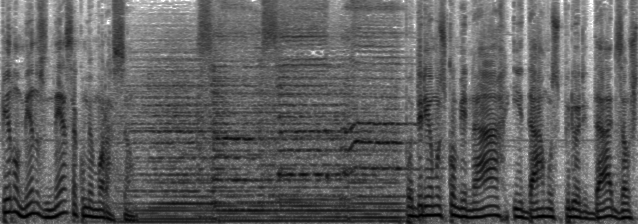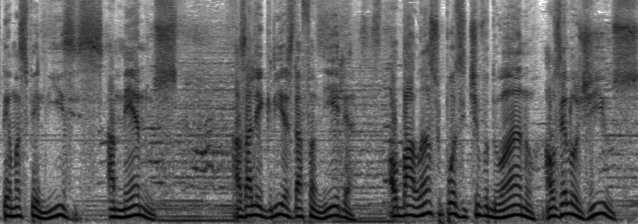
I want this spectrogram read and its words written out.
pelo menos nessa comemoração? Poderíamos combinar e darmos prioridades aos temas felizes, a menos, às alegrias da família, ao balanço positivo do ano, aos elogios,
